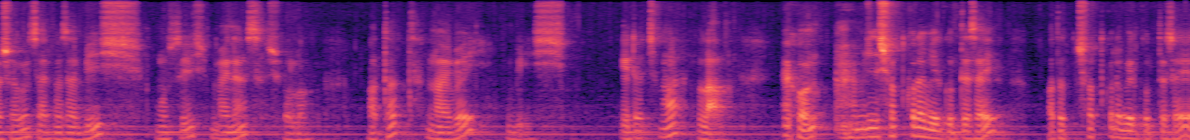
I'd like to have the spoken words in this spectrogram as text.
লসাগু চার পাঁচা বিশ, পঁচিশ মাইনাস ষোলো, অর্থাৎ নয় বাই বিশ। এটা হচ্ছে আমার লাভ। এখন আমি যদি শতকরা বের করতে চাই, অর্থাৎ শতকরা বের করতে চাই,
